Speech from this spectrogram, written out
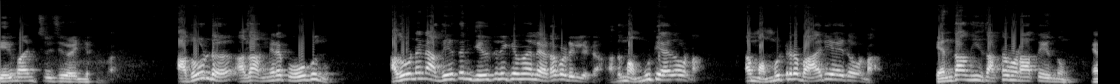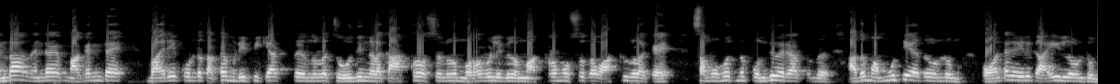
തീരുമാനിച്ചു വെച്ച് കഴിഞ്ഞിട്ടുണ്ട്. അതുകൊണ്ട് അത് അങ്ങനെ പോകുന്നു. അതുകൊണ്ട് തന്നെ അദ്ദേഹത്തിന് ജീവിതത്തിലേക്ക് നല്ല ഇടപെടില്ല അത് മമ്മൂട്ടി ആയതുകൊണ്ടാണ് അത് മമ്മൂട്ടിയുടെ ഭാര്യ ആയതുകൊണ്ടാണ് എന്താ നീ തട്ടമിടാത്തതെന്നും എന്താ നിന്റെ മകന്റെ ഭാര്യയെ കൊണ്ട് തട്ടം പിടിപ്പിക്കാത്ത എന്നുള്ള ചോദ്യങ്ങളൊക്കെ ആക്രോശങ്ങളും മുറവിളികളും അക്രമോസ്വത വാക്കുകളൊക്കെ സമൂഹത്തിന് പൊന്തി വരാത്തത് അത് മമ്മൂട്ടി ആയതുകൊണ്ടും ഓന്റെ കയ്യിൽ കായുള്ളതുകൊണ്ടും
